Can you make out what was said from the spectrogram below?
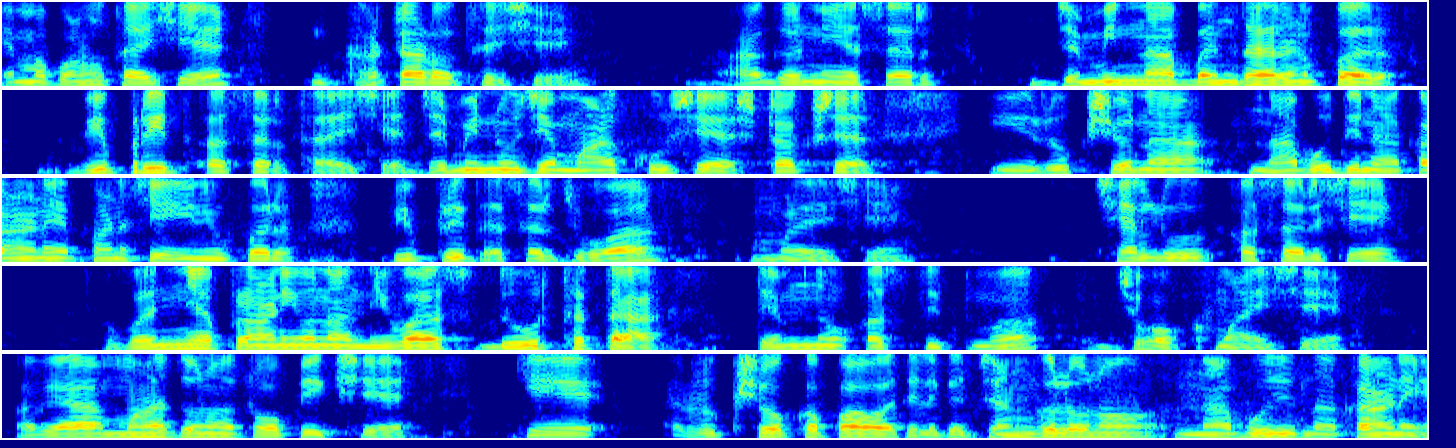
એમાં પણ શું થાય છે? ઘટાડો થશે આગળની અસર જમીનના બંધારણ પર વિપરીત અસર થાય છે. જમીનનું જે માળખું છે સ્ટ્રક્ચર એ વૃક્ષોના નાબૂદીના કારણે પણ છે, એની ઉપર વિપરીત અસર જોવા મળે છે. છેલ્લું અસર છે, વન્ય પ્રાણીઓના નિવાસ દૂર થતાં તેમનું અસ્તિત્વ જોખમાય છે. હવે આ મહત્વનો ટોપિક છે કે વૃક્ષો કપાવાથી એટલે કે જંગલોનો નાબૂદીના કારણે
